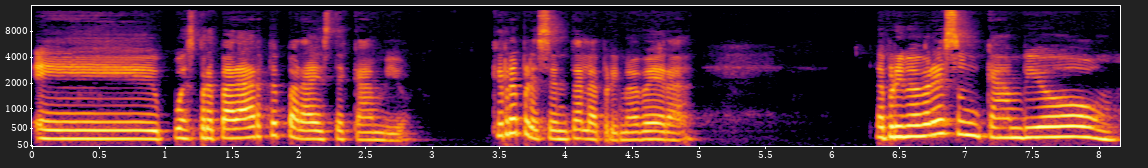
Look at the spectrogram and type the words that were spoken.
eh, pues prepararte para este cambio. ¿Qué representa la primavera? La primavera es un cambio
